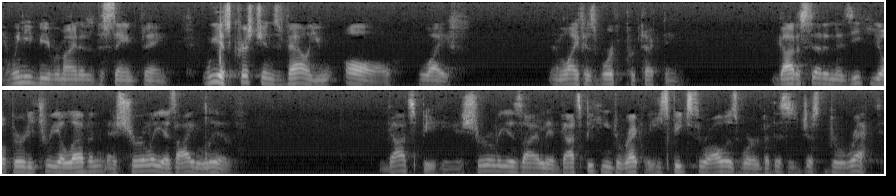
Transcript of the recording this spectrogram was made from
And we need to be reminded of the same thing. We as Christians value all life, and life is worth protecting. God has said in Ezekiel 33:11, "As surely as I live." God speaking, "As surely as I live." God speaking directly. He speaks through all his word, but this is just direct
